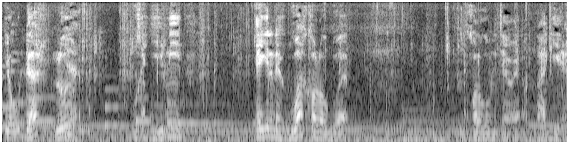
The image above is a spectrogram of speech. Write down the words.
ya udah lu Iya. gua kayak gini kayak gini deh gua kalau gua kalau gua punya cewek lagi ya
